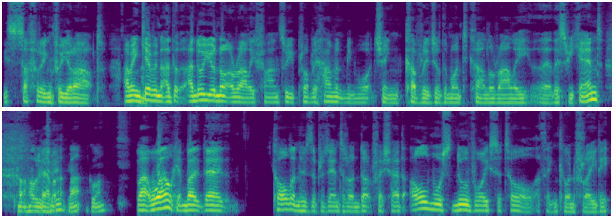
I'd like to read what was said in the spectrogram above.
He's suffering for your art. I mean, given I, I, know you're not a rally fan, so you probably haven't been watching coverage of the Monte Carlo rally uh, this weekend. Not wholly uh, true, but, but, go on. But well, but uh, Colin, who's the presenter on Dirtfish, had almost no voice at all. I think on Friday,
